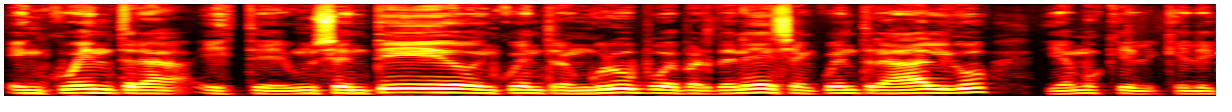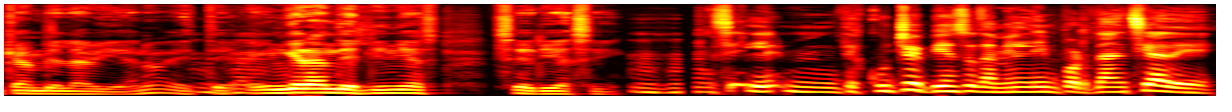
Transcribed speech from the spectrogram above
encuentra este, un sentido, encuentra un grupo de pertenencia, encuentra algo, digamos, que, que le cambia la vida. ¿no? Este, En grandes líneas sería así. te escucho y pienso también la importancia de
